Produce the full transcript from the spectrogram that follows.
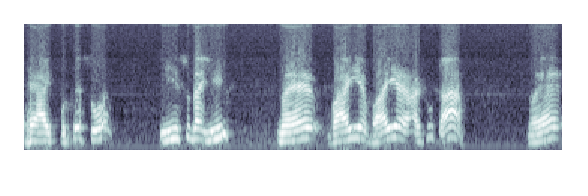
reais por pessoa, e isso daí né, vai, vai ajudar não é,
